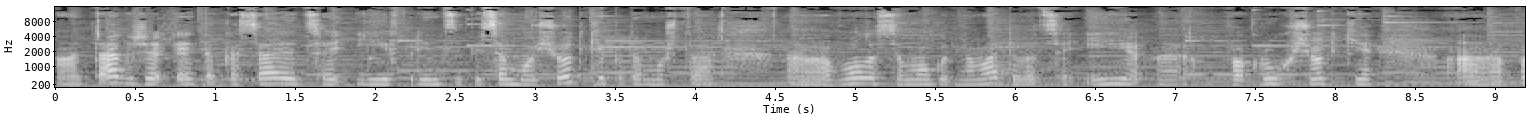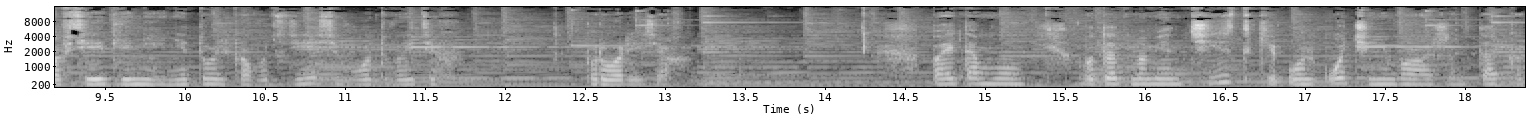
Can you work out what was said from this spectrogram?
А также это касается и, в принципе, самой щетки, потому что а, волосы могут наматываться и а, вокруг щетки по всей длине, не только вот здесь, вот в этих прорезях. Поэтому вот этот момент чистки, он очень важен, так как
